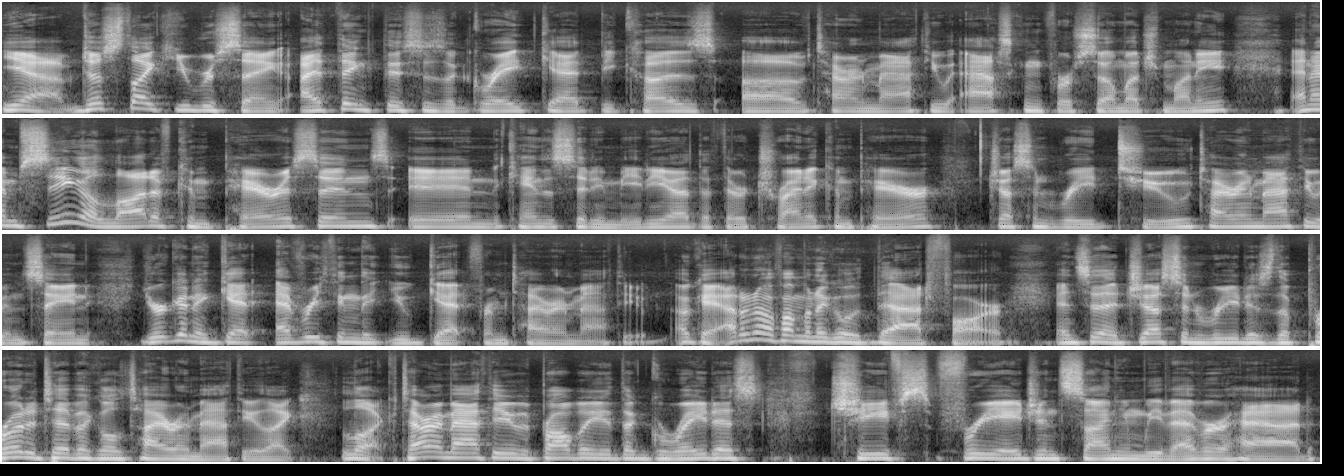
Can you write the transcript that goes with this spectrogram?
Yeah, just like you were saying, I think this is a great get because of Tyrann Mathieu asking for so much money. And I'm seeing a lot of comparisons in Kansas City media that they're trying to compare Justin Reid to Tyrann Mathieu and saying, you're going to get everything that you get from Tyrann Mathieu. Okay, I don't know if I'm going to go that far and say that Justin Reid is the prototypical Tyrann Mathieu. Like, look, Tyrann Mathieu is probably the greatest Chiefs free agent signing we've ever had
